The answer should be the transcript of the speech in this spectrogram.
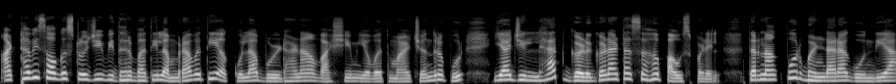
अठ्ठावीस ऑगस्ट रोजी विदर्भातील अमरावती अकोला बुलढाणा वाशिम यवतमाळ चंद्रपूर या जिल्ह्यात गडगडाटासह पाऊस पडेल. तर नागपूर भंडारा गोंदिया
